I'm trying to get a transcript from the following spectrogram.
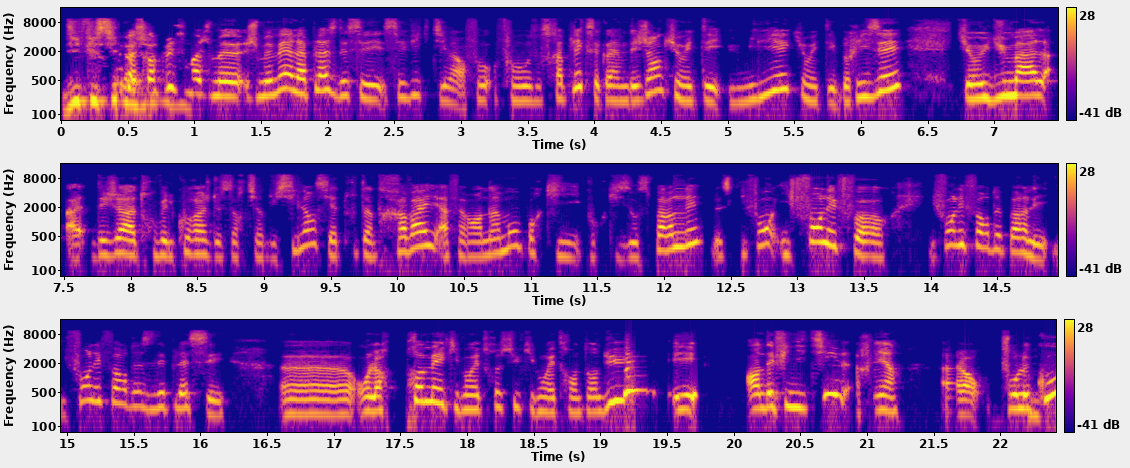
difficile. Parce qu'en plus, moi, je me, je me mets à la place de ces, ces victimes. Alors, faut, faut se rappeler que c'est quand même des gens qui ont été humiliés, qui ont été brisés, qui ont eu du mal à, déjà à trouver le courage de sortir du silence. Il y a tout un travail à faire en amont pour qu'ils, pour qu'ils osent parler de ce qu'ils font. Ils font l'effort. Ils font l'effort de parler. Ils font l'effort de se déplacer. Euh, on leur promet qu'ils vont être reçus, qu'ils vont être entendus. Et en définitive, rien. Alors pour le coup,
